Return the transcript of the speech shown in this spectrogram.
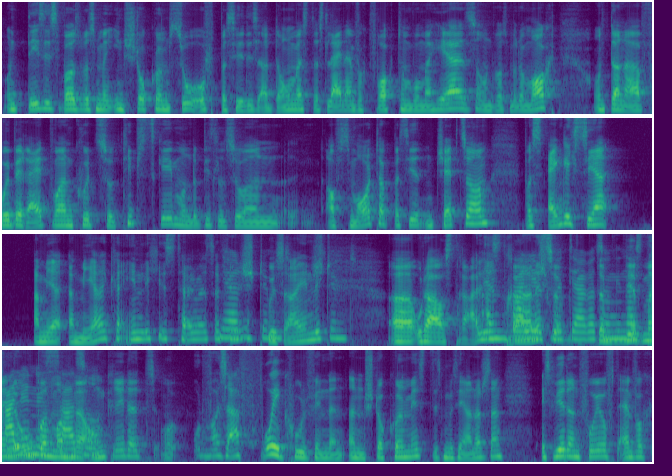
Und das ist was, was mir in Stockholm so oft passiert ist, auch damals, dass Leute einfach gefragt haben, wo man her ist und was man da macht. Und dann auch voll bereit waren, kurz so Tipps zu geben und ein bisschen so einen auf Smalltalk basierten Chat zu haben, was eigentlich sehr Amer Amerika ähnlich ist teilweise, Ja, finde ich. USA ähnlich. Stimmt. Äh, oder Australien. nicht so, wird ja da sagen, wird man in Australien der U-Bahn manchmal so. angeredet. Und was ich auch voll cool finde an, an Stockholm ist, das muss ich auch noch sagen, es wird dann voll oft einfach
